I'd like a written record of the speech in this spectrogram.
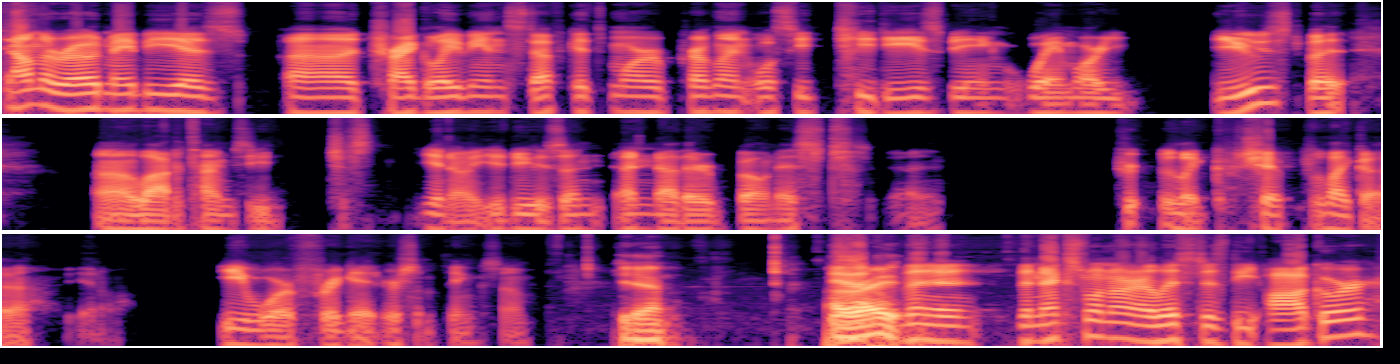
down the road, maybe as uh Triglavian stuff gets more prevalent, we'll see TDs being way more used. But uh, a lot of times, you just you know you'd use an, another bonus uh, cr- like ship, like a you know E-war frigate or something. So yeah. yeah, All right. the the next one on our list is the Augur,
